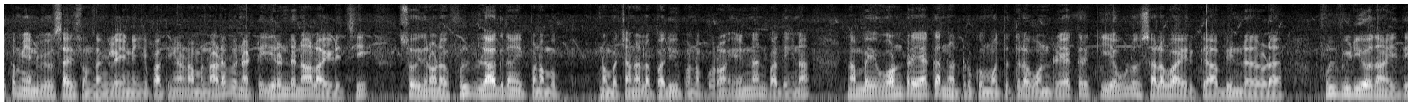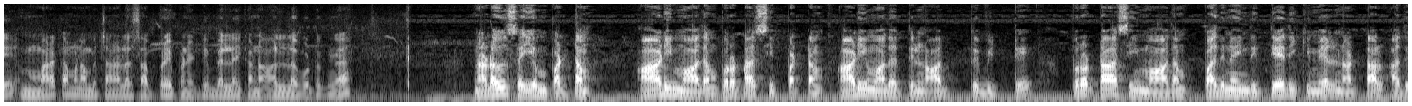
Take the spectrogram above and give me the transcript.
வணக்கம். என் விவசாய சொந்தங்களே இன்றைக்கி பார்த்தீங்கன்னா நம்ம நடவு நட்டு இரண்டு நாள் ஆகிடுச்சு ஸோ இதனோட ஃபுல் விளாக் தான் இப்போ நம்ம நம்ம சேனலில் பதிவு பண்ண போகிறோம் என்னன்னு பார்த்தீங்கன்னா நம்ம ஒன்றரை ஏக்கர் நட்டிருக்கோம் மொத்தத்தில். ஒன்றரை ஏக்கருக்கு எவ்வளோ செலவாயிருக்கு அப்படின்றதோட ஃபுல் வீடியோ தான் இது. மறக்காமல் நம்ம சேனலை சப்ஸ்கிரைப் பண்ணிவிட்டு பெல்லைக்கான ஆளில் போட்டுக்கோங்க. நடவு செய்யும் பட்டம் ஆடி மாதம் புரட்டாசி பட்டம். ஆடி மாதத்தில் நாற்று விட்டு புரட்டாசி மாதம் பதினைந்து தேதிக்கு மேல் நட்டால் அது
